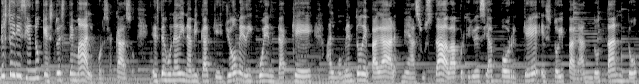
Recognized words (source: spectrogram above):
No estoy diciendo que esto esté mal, por si acaso. Esta es una dinámica que yo me di cuenta que al momento de pagar me asustaba porque yo decía, ¿por qué estoy pagando tanto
